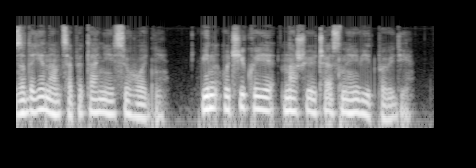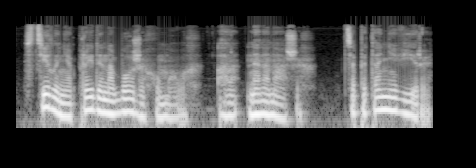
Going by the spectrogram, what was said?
задає нам це питання і сьогодні. Він очікує нашої чесної відповіді. Зцілення прийде на Божих умовах, а не на наших. Це питання віри.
